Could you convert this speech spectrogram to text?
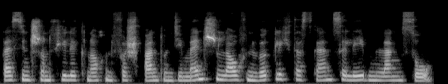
da sind schon viele Knochen verspannt und die Menschen laufen wirklich das ganze Leben lang so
